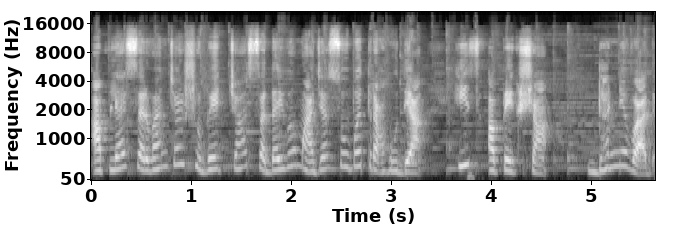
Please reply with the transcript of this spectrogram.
आपल्या सर्वांच्या शुभेच्छा सदैव माझ्यासोबत राहू द्या हीच अपेक्षा. धन्यवाद.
